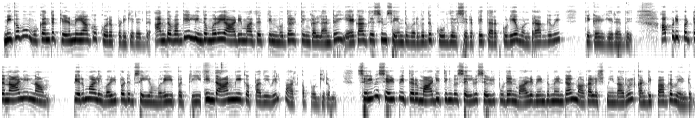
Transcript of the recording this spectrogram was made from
மிகவும் உகந்த கிழமையாக கூறப்படுகிறது. அந்த வகையில் இந்த முறை ஆடி மாதத்தின் முதல் திங்கள் அன்று ஏகாதசியும் சேர்ந்து வருவது கூடுதல் சிறப்பை தரக்கூடிய ஒன்றாகவே திகழ்கிறது. அப்படிப்பட்ட நாளில் நாம் பெருமாளை வழிபடும் செய்யும் முறையை பற்றி இந்த ஆன்மீக பதிவில் பார்க்க போகிறோம். செல்வ செழிப்பை தரும் ஆடி திங்கள் செல்வ செழிப்புடன் வாழ வேண்டும் என்றால் மகாலட்சுமியின் அருள் கண்டிப்பாக வேண்டும்.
